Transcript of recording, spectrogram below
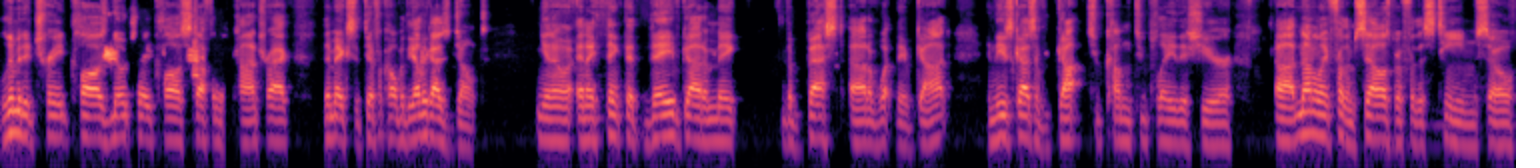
limited trade clause, no trade clause stuff in his contract that makes it difficult, but the other guys don't, you know. And I think that they've got to make the best out of what they've got. And these guys have got to come to play this year, uh, not only for themselves but for this team. So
